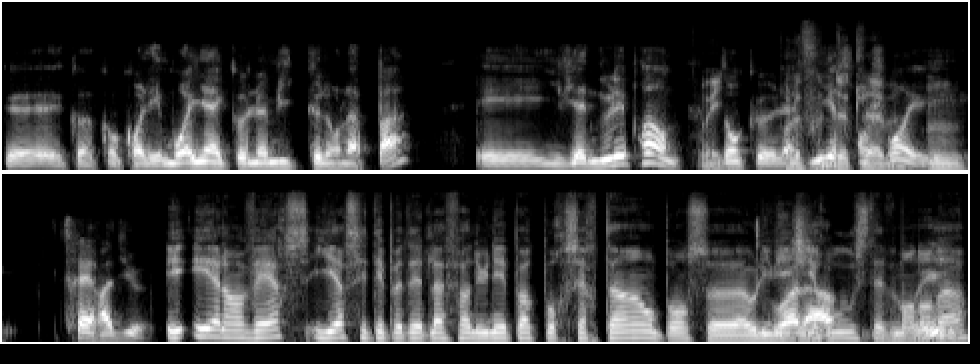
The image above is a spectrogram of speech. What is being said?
qui ont les moyens économiques que l'on n'a pas, et ils viennent nous les prendre. Donc euh, l'avenir, franchement, est, hmm. très radieux. Et, et à l'inverse, hier, c'était peut-être la fin d'une époque pour certains. On pense euh, à Olivier Giroud, Steve Mandanda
